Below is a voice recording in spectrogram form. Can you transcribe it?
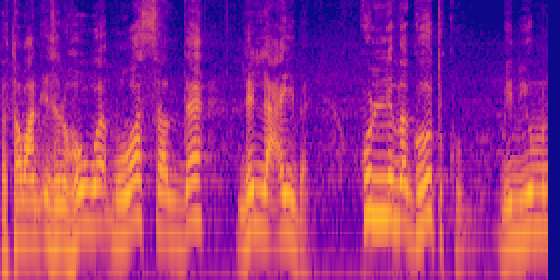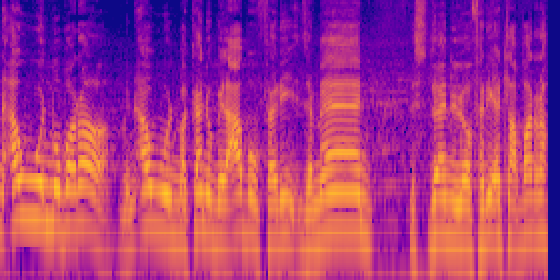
فطبعا اذا هو موصل ده للعيبة كل مجهودكم من يوم من أول مباراة من أول ما كانوا بيلعبوا فريق زمان السودان اللي هو فريق يطلع بره.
